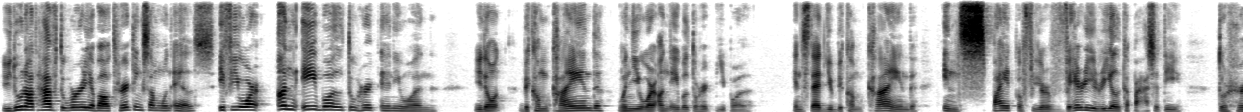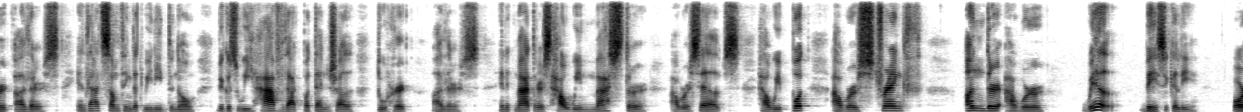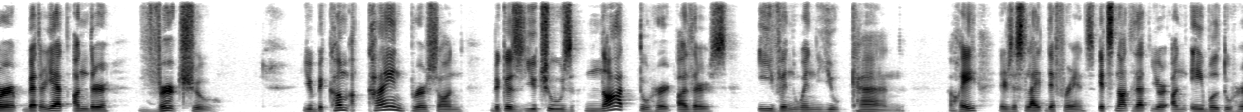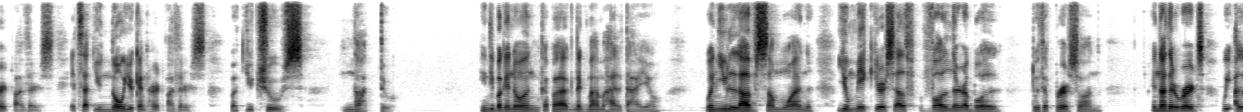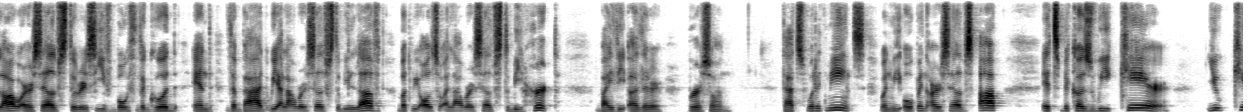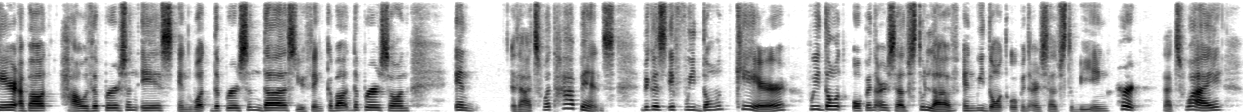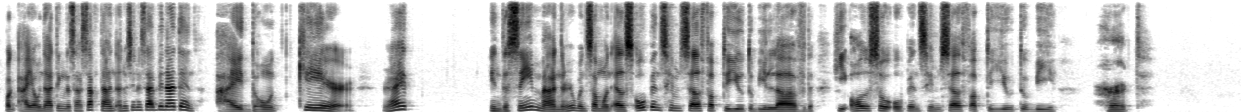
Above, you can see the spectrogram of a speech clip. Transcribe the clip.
You do not have to worry about hurting someone else if you are unable to hurt anyone. You don't become kind when you are unable to hurt people. Instead, you become kind in spite of your very real capacity to hurt others. And that's something that we need to know because we have that potential to hurt others. And it matters how we master ourselves, how we put our strength under our will, basically. Or better yet, under virtue. You become a kind person because you choose not to hurt others even when you can. Okay? There's a slight difference. It's not that you're unable to hurt others. It's that you know you can hurt others, but you choose not to. Hindi ba ganoon kapag nagmamahal tayo? When you love someone, you make yourself vulnerable to the person. In other words, we allow ourselves to receive both the good and the bad. We allow ourselves to be loved, but we also allow ourselves to be hurt by the other person. That's what it means. When we open ourselves up, it's because we care. You care about how the person is and what the person does. You think about the person. And that's what happens. Because if we don't care, we don't open ourselves to love and we don't open ourselves to being hurt. That's why, pag ayaw nating nasasaktan, ano sinasabi natin? I don't care. Right? In the same manner, when someone else opens himself up to you to be loved, he also opens himself up to you to be hurt.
